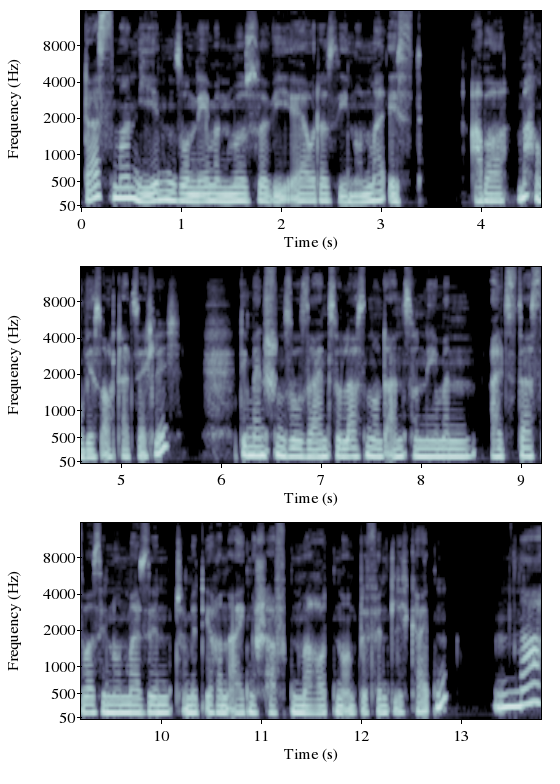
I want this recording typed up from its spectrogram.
dass man jeden so nehmen müsse, wie er oder sie nun mal ist. Aber machen wir es auch tatsächlich? Die Menschen so sein zu lassen und anzunehmen, als das, was sie nun mal sind, mit ihren Eigenschaften, Marotten und Befindlichkeiten? Na,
